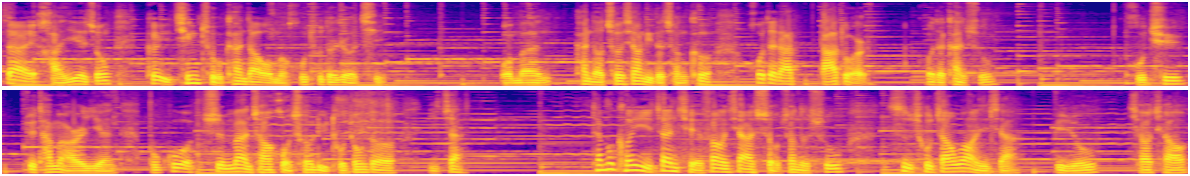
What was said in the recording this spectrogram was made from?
在寒夜中可以清楚看到我们呼出的热气。我们。看到车厢里的乘客，或在打打盹儿，或在看书。湖区对他们而言不过是漫长火车旅途中的一站。他们可以暂且放下手上的书，四处张望一下，比如瞧瞧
